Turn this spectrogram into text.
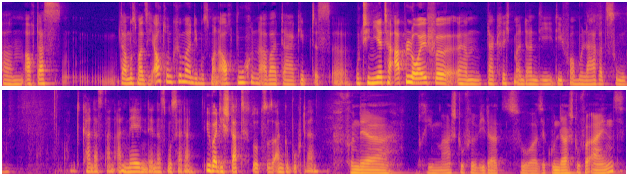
Ähm, auch das, da muss man sich auch drum kümmern, die muss man auch buchen, aber da gibt es äh, routinierte Abläufe, ähm, da kriegt man dann die, die Formulare zu und kann das dann anmelden, denn das muss ja dann über die Stadt sozusagen gebucht werden. Von der Primarstufe wieder zur Sekundarstufe 1.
